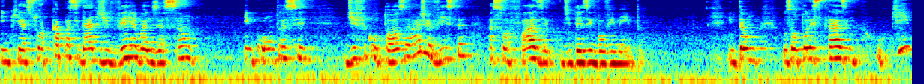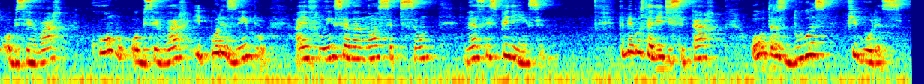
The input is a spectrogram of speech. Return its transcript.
em que a sua capacidade de verbalização encontra-se dificultosa, haja vista a sua fase de desenvolvimento. Então, os autores trazem o que observar, como observar e, por exemplo, a influência na nocepção nessa experiência. Também gostaria de citar outras duas figuras,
